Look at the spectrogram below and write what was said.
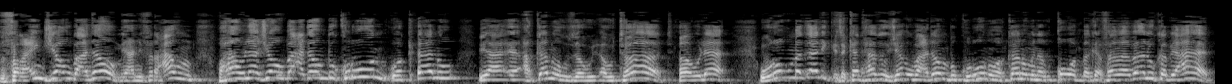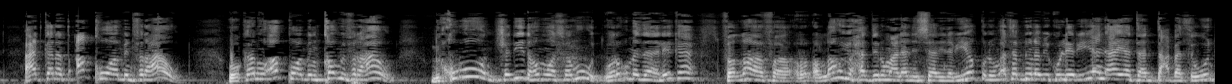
الفراعين جاءوا بعدهم يعني فرعون وهؤلاء جاءوا بعدهم بقرون وكانوا يعني كانوا ذوي الأوتاد هؤلاء. ورغم ذلك إذا كان هذا جاءوا بعدهم بقرون وكانوا من القوة فما بالك بعاد؟ عاد كانت أقوى من فرعون وكانوا أقوى من قوم فرعون. بقرون شديدة هم وثمود ورغم ذلك فالله فالله يحذرهم على لسان نبيه يقول لهم أتبنون بكل ريع آية تعبثون؟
